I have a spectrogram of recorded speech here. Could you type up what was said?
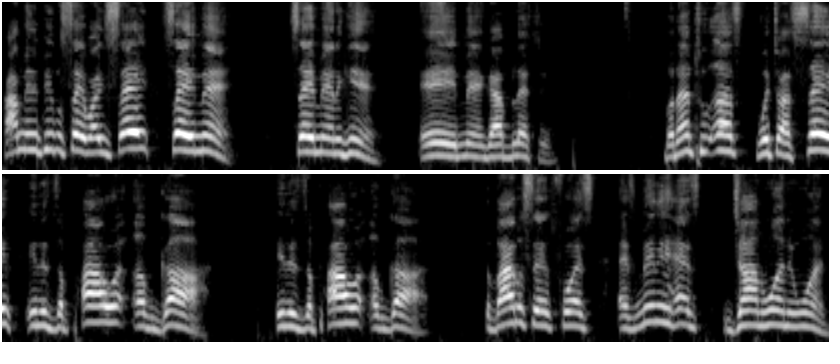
How many people saved? Are you saved? Say amen. Say amen again. Amen. God bless you. But unto us which are saved, it is the power of God. It is the power of God. The Bible says, for as, as many as John 1 and 1.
